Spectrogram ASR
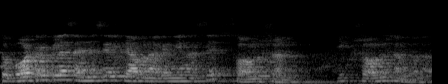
तो वाटर प्लस NaCl क्या बना लेंगे यहाँ से? सॉल्यूशन एक सॉल्यूशन बना।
